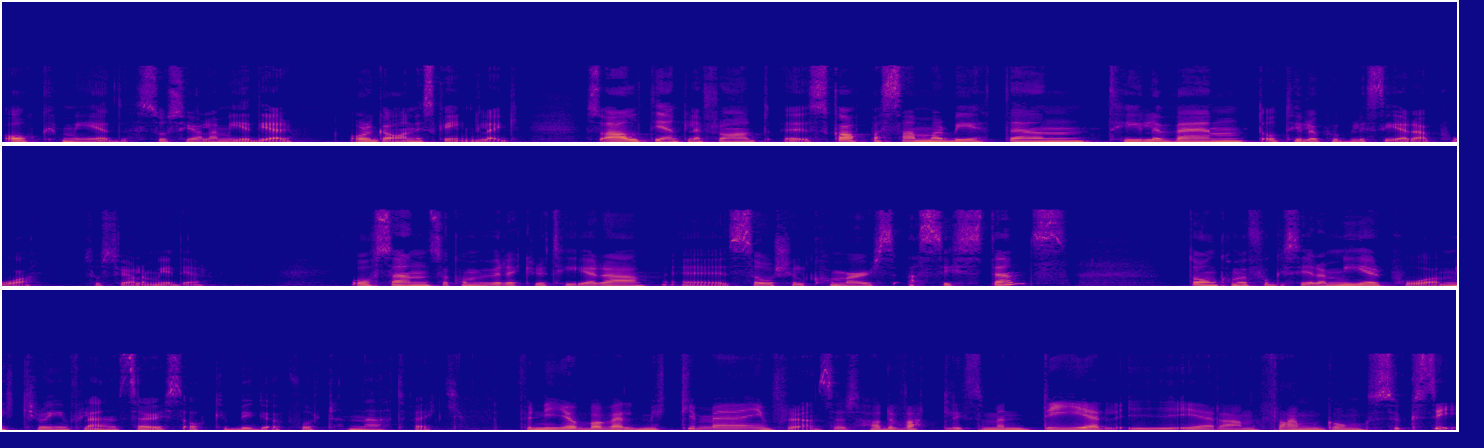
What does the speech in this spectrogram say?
och med sociala medier, organiska inlägg. Så allt egentligen från att eh, skapa samarbeten till event och till att publicera på sociala medier. Och sen så kommer vi rekrytera eh, social commerce assistants. De kommer fokusera mer på mikroinfluencers och bygga upp vårt nätverk. För ni jobbar väldigt mycket med influencers. Har det varit liksom en del i eran framgångssuccé?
